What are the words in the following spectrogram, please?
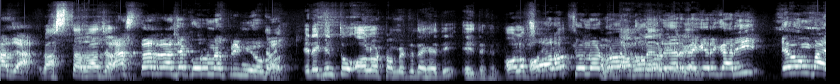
রাজা। রাস্তার রাজা। রাস্তার রাজা করোনা প্রিমিয়াম ভাই। এটা কিন্তু অল টমেটো দেখাই দিই। এই দেখেন অল অল অপশন ডাবল এয়ারব্যাগের গাড়ি। এবং ভাই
